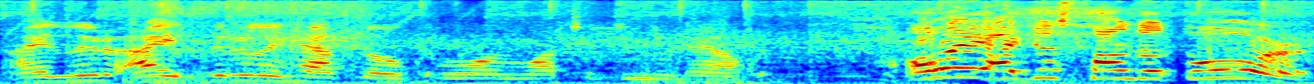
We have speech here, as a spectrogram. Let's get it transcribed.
I literally, have no clue on what to do now. Oh wait, I just found the door!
